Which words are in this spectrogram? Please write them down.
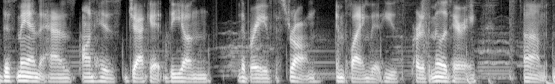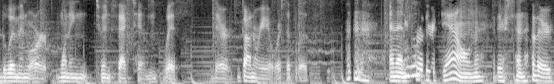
this man that has on his jacket the young the brave the strong implying that he's part of the military um the women were wanting to infect him with their gonorrhea or syphilis and then further down there's another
